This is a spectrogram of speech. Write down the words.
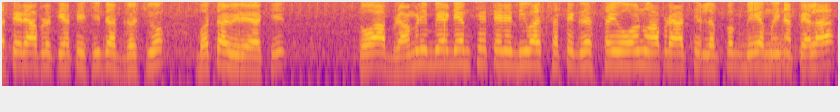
અત્યારે આપણે ત્યાંથી સીધા દ્રશ્યો બતાવી રહ્યા છીએ. તો આ બ્રાહ્મણી બે ડેમ છે, તેને દિવાલ ક્ષતિગ્રસ્ત થઈ હોવાનું આપણે આજથી લગભગ બે મહિના પહેલાં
